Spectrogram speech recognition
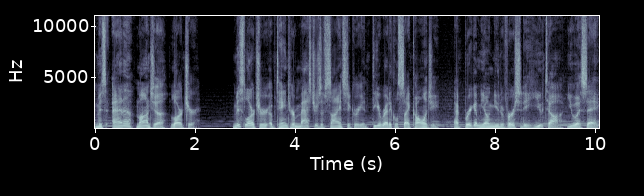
Miss Anna Manja Larcher. Miss Larcher obtained her Master's of Science degree in Theoretical Psychology at Brigham Young University, Utah, USA.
